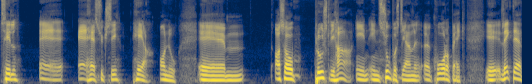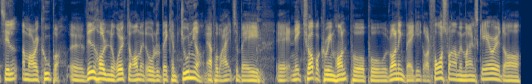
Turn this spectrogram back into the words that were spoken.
til øh, at have succes her og nu. Øh, og så pludselig har en, en superstjerne øh, quarterback. Øh, læg dertil Amari Cooper. Øh, vedholdende rygter om, at Odell Beckham Jr. er på vej tilbage. Øh, Nick Chubb og Kareem Hunt på, på running back Ikke? Og et forsvar med Miles Garrett og,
